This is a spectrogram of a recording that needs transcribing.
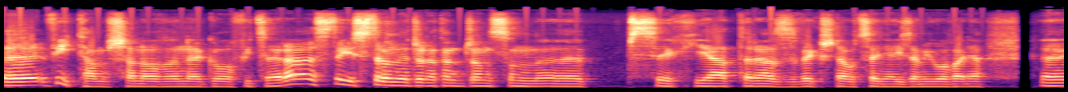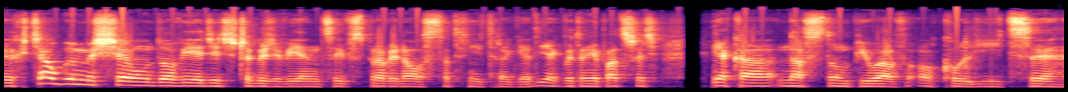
e, witam szanownego oficera. Z tej strony Jonathan Johnson, e, psychiatra z wykształcenia i zamiłowania. Chciałbym się dowiedzieć czegoś więcej w sprawie na ostatniej tragedii, jakby to nie patrzeć, jaka nastąpiła w okolicy.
